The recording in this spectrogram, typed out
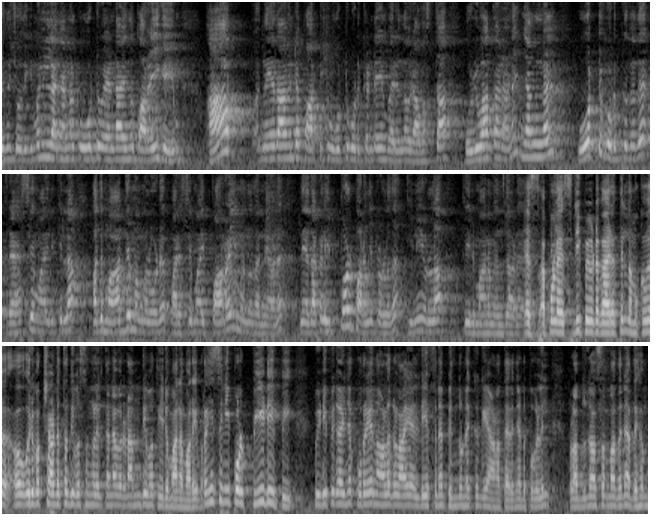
എന്ന് ചോദിക്കുമ്പോൾ ഇല്ല ഞങ്ങൾക്ക് വോട്ട് വേണ്ട എന്ന് പറയുകയും ആ നേതാവിന്റെ പാർട്ടിക്ക് വോട്ട് കൊടുക്കേണ്ടയും വരുന്ന ഒരു അവസ്ഥ ഒഴിവാക്കാനാണ് ഞങ്ങൾ വോട്ട് കൊടുക്കുന്നത്. രഹസ്യമായിരിക്കില്ല. അത് മാധ്യമങ്ങളോട് പരസ്യമായി പറയുമെന്ന് തന്നെയാണ് നേതാക്കൾ ഇപ്പോൾ പറഞ്ഞിട്ടുള്ളത്. ഇനിയുള്ള തീരുമാനം എന്താണ്? എസ് അപ്പോൾ എസ് ഡി പിയുടെ കാര്യത്തിൽ നമുക്ക് ഒരുപക്ഷെ അടുത്ത ദിവസങ്ങളിൽ തന്നെ അവരുടെ അന്തിമ തീരുമാനം അറിയും. റഹീസിനി ഇപ്പോൾ P D P P D P കഴിഞ്ഞ കുറേ നാളുകളായി എൽ ഡി എഫിനെ പിന്തുണയ്ക്കുകയാണ് തെരഞ്ഞെടുപ്പുകളിൽ. ഇപ്പോൾ അബ്ദുൽ നാസർ മദനെ അദ്ദേഹം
